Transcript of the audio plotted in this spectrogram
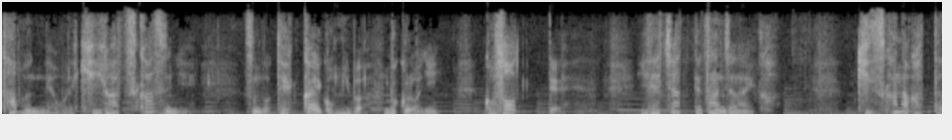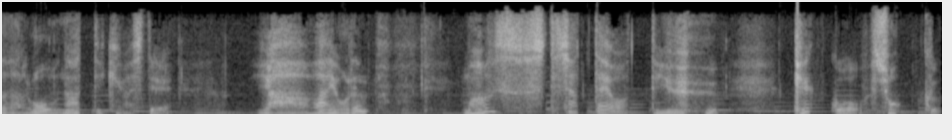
多分ね俺気がつかずにそのでっかいゴミ袋にゴソって入れちゃってたんじゃないか気づかなかっただろうなって気がして、やばい、俺、マウス捨てちゃったよっていう、結構ショック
